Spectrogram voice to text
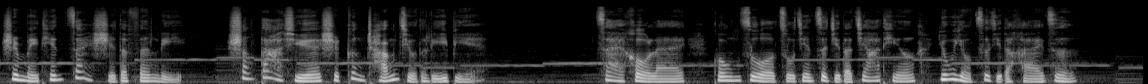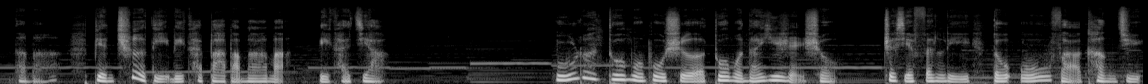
是每天暂时的分离。上大学是更长久的离别，再后来工作，组建自己的家庭，拥有自己的孩子，那么便彻底离开爸爸妈妈，离开家。无论多么不舍，多么难以忍受，这些分离都无法抗拒。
